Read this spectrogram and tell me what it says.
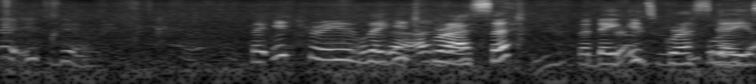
they eat them? They eat trees. They eat grass. Eh? But they eat grass, guys.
